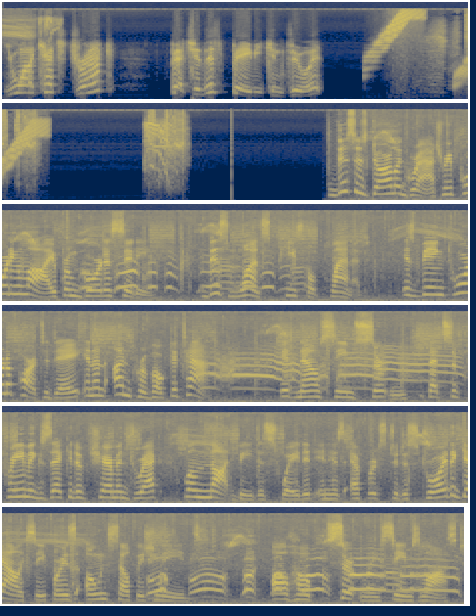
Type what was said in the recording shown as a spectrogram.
you want to catch Drek? Bet you this baby can do it. This is Darla Gratch reporting live from Gorda City. This once peaceful planet is being torn apart today in an unprovoked attack. It now seems certain that Supreme Executive Chairman Drek will not be dissuaded in his efforts to destroy the galaxy for his own selfish needs. All hope certainly seems lost.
